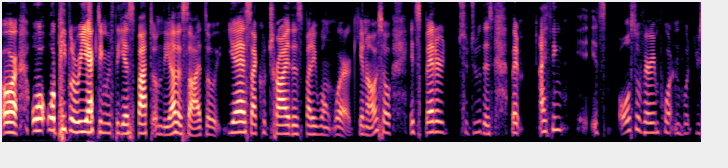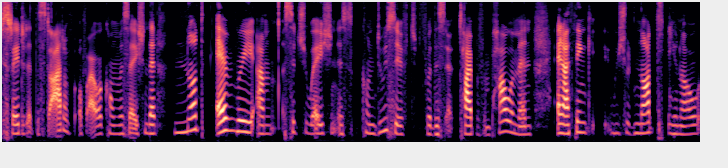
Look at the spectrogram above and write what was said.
Or, or or people reacting with the yes but on the other side so yes i could try this but it won't work you know? So it's better to do this. But i think it's also very important what you stated at the start of, of our conversation that not every um, situation is conducive for this uh, type of empowerment. And I think we should not, you know,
